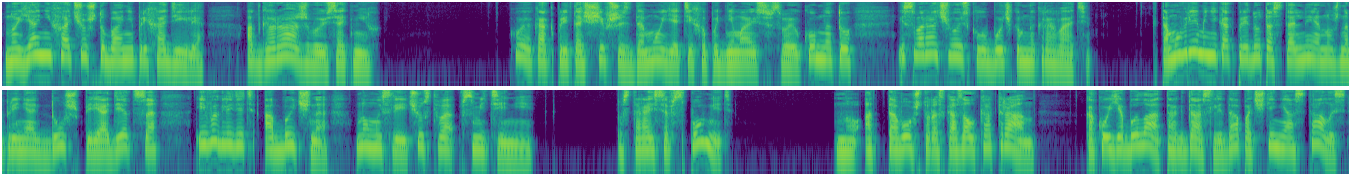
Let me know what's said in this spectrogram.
но я не хочу, чтобы они приходили. Отгораживаюсь от них. Кое-как притащившись домой, я тихо поднимаюсь в свою комнату и сворачиваюсь клубочком на кровати. К тому времени, как придут остальные, нужно принять душ, переодеться и выглядеть обычно, но мысли и чувства в смятении. Постарайся вспомнить. Но от того, что рассказал Катран, какой я была тогда, следа почти не осталось.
